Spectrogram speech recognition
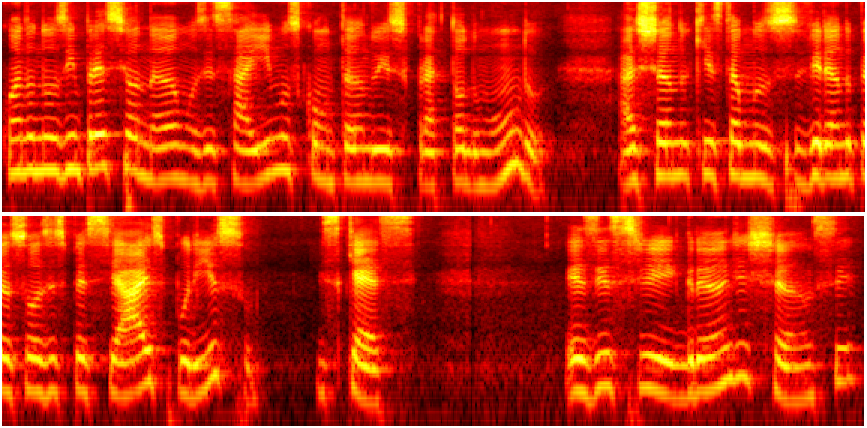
Quando nos impressionamos e saímos contando isso para todo mundo, achando que estamos virando pessoas especiais por isso, esquece. Existe grande chance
